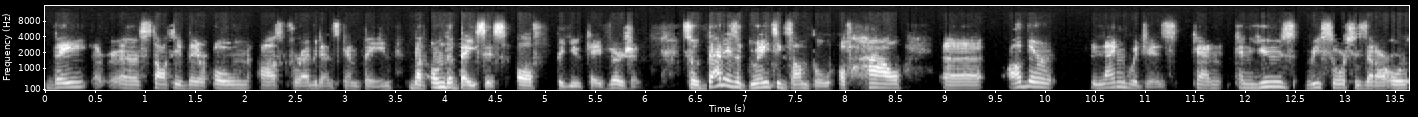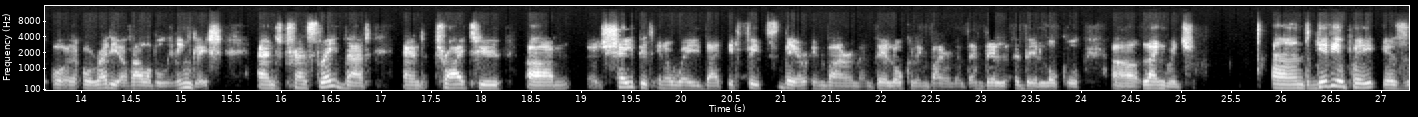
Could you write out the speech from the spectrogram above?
they uh, started their own ask for evidence campaign, but on the basis of the UK version. So that is a great example of how uh, other languages can can use resources that are already available in English and translate that and try to um, shape it in a way that it fits their environment, their local environment, and their their local uh, language. And GWUP is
